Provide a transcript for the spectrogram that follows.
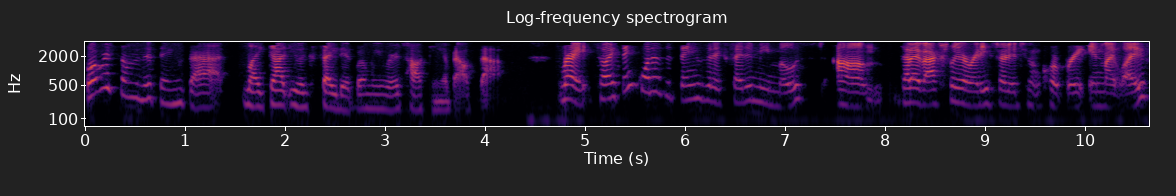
what were some of the things that like got you excited when we were talking about that? Right. So I think one of the things that excited me most um, that I've actually already started to incorporate in my life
